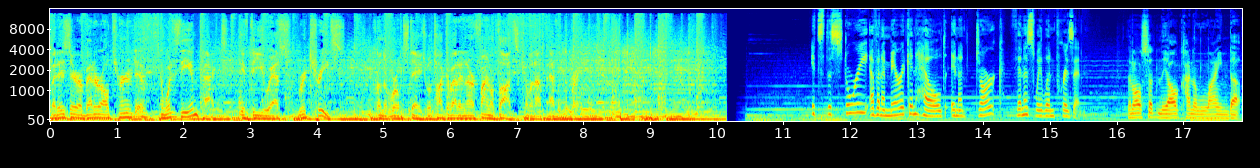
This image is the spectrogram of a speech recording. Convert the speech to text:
but is there a better alternative? And what is the impact if the U.S. retreats from the world stage? We'll talk about it in our final thoughts coming up after the break. It's the story of an American held in a dark Venezuelan prison. Then all of a sudden, they all kind of lined up.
